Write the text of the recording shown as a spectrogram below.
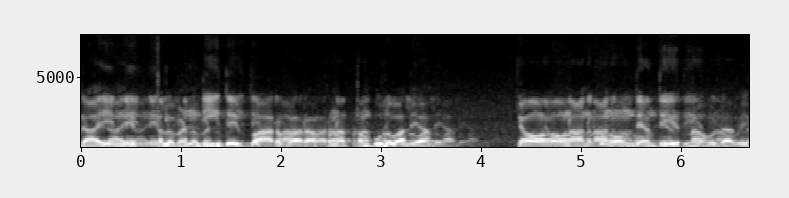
ਰਾਏ ਨੇ ਤਲਵੰਡੀ ਦੇ ਬਾਰ-ਬਾਰ ਆਪਣਾ ਤੰਬੂ ਲਵਾ ਲਿਆ। ਕਿਉਂ ਨਾਨਕ ਨੂੰ ਆਉਂਦਿਆਂ ਦੇਰ ਨਾ ਹੋ ਜਾਵੇ?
